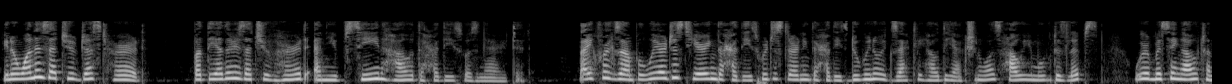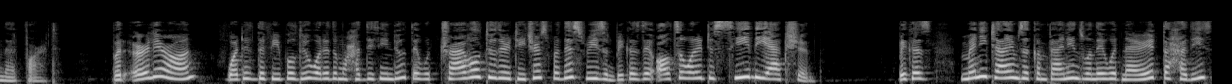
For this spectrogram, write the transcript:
You know, one is that you've just heard, but the other is that you've heard and you've seen how the hadith was narrated. Like for example, we are just hearing the hadith, we're just learning the hadith. Do we know exactly how the action was, how he moved his lips? We're missing out on that part. But earlier on, what did the people do? What did the muhaddithin do? They would travel to their teachers for this reason, because they also wanted to see the action. Because many times the companions, when they would narrate the hadith,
